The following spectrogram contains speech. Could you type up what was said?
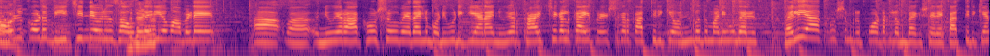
കോഴിക്കോട് ബീച്ചിന്റെ ഒരു സൗന്ദര്യം. അവിടെ ആ, ആ, ന്യൂ ഇയർ ആഘോഷവും ഏതായാലും പൊടിപിടിക്കുകയാണ് ന്യൂ ഇയർ കാഴ്ചകൾക്കായി പ്രേക്ഷകർ കാത്തിരിക്കുക ഒൻപത് മണി മുതൽ വലിയ ആഘോഷം റിപ്പോർട്ടറിലും പ്രേക്ഷകരെ കാത്തിരിക്കാൻ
